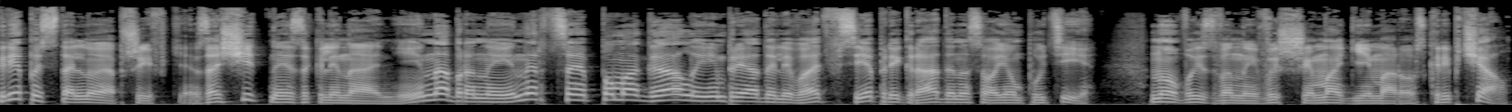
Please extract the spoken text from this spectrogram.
Крепость стальной обшивки, защитные заклинания и набранная инерция помогала им преодолевать все преграды на своем пути, но вызванный высшей магией мороз крепчал.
